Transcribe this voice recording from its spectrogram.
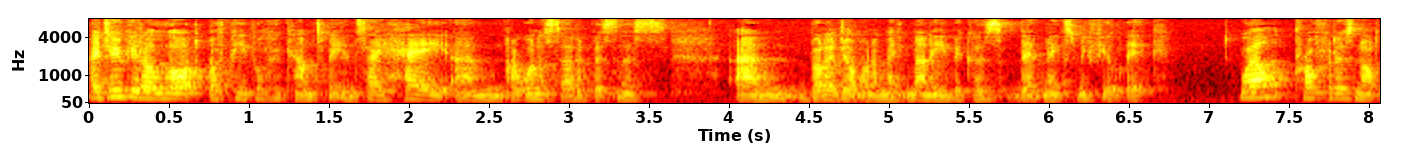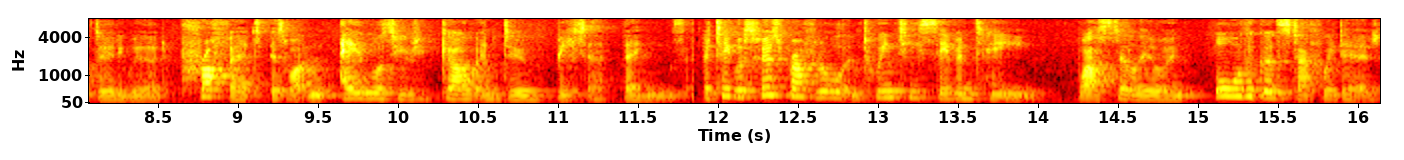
I do get a lot of people who come to me and say, hey, um, I want to start a business, um, but I don't want to make money because that makes me feel ick. Well, profit is not a dirty word. Profit is what enables you to go and do better things. Ethique was first profitable in 2017 while still doing all the good stuff we did.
